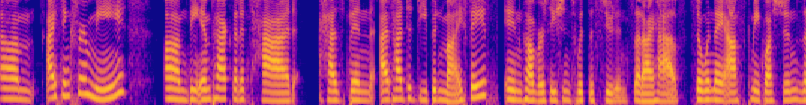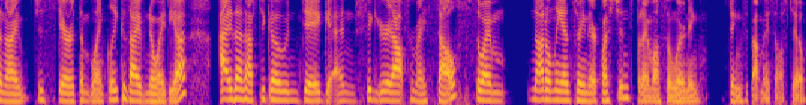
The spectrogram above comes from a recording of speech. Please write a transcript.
Um, I think for me, um, the impact that it's had has been I've had to deepen my faith in conversations with the students that I have. So when they ask me questions and I just stare at them blankly because I have no idea, I then have to go and dig and figure it out for myself. So I'm not only answering their questions, but I'm also learning things about myself too.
